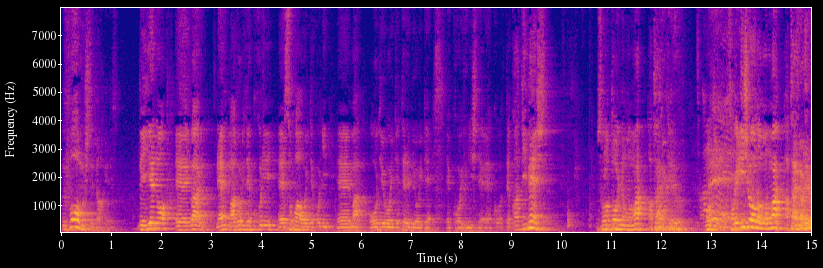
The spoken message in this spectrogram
フォームしてたわけです。で家の、えー、いわゆる、ね、間取りでここに、えー、ソファーを置いてここに、えーまあ、オーディオを置いてテレビを置いて、えー、こういうふうにして、えー、こうやってこうやってイメージしてその通りのものが与えられる。もそれ以上のものが与えられる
